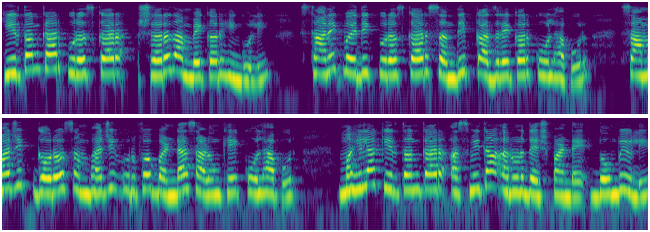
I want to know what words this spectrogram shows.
कीर्तनकार पुरस्कार शरद आंबेकर हिंगोली स्थानिक वैदिक पुरस्कार संदीप काजरेकर कोल्हापूर सामाजिक गौरव संभाजी उर्फ बंडा साळुंखे कोल्हापूर महिला कीर्तनकार अस्मिता अरुण देशपांडे डोंबिवली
